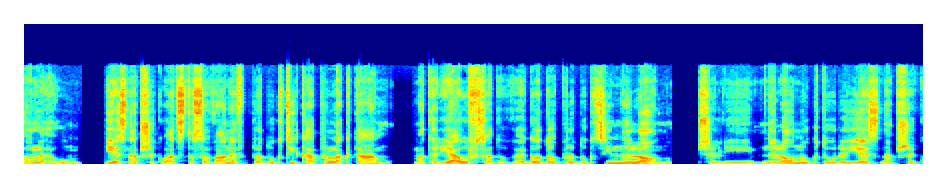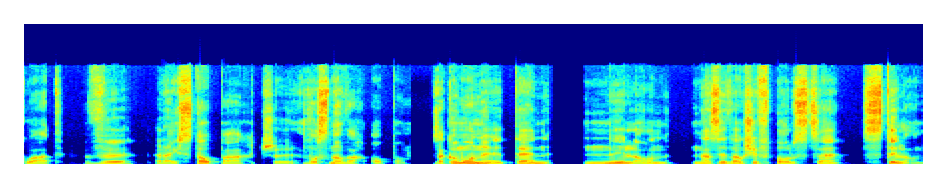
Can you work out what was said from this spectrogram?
oleum jest na przykład stosowane w produkcji kaprolaktamu, materiału wsadowego do produkcji nylonu, czyli nylonu, który jest na przykład w rajstopach czy w osnowach opon. Za komuny ten nylon nazywał się w Polsce stylon,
